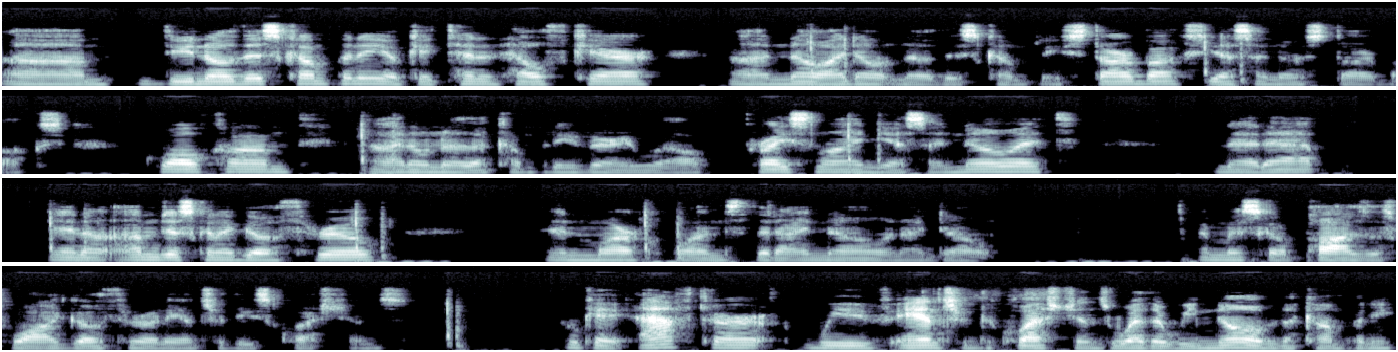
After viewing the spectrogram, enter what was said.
Um, do you know this company? Okay, Tenet Healthcare. Uh, no, I don't know this company. Starbucks. Yes, I know Starbucks. Qualcomm. I don't know that company very well. Priceline. Yes, I know it. NetApp. And uh, I'm just going to go through and mark ones that I know and I don't. I'm just going to pause this while I go through and answer these questions. Okay, after we've answered the questions whether we know of the company,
